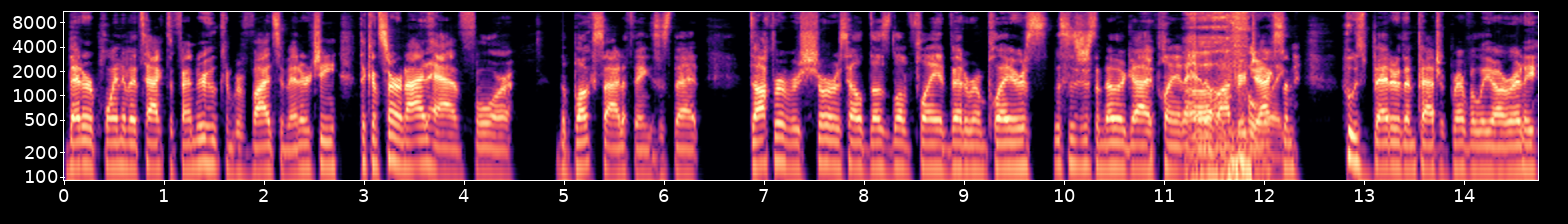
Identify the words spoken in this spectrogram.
better point of attack defender who can provide some energy. The concern I'd have for the Bucks side of things is that Doc Rivers sure as hell does love playing veteran players. This is just another guy playing ahead of Oh, Andre boy. Jackson, who's better than Patrick Beverley already,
